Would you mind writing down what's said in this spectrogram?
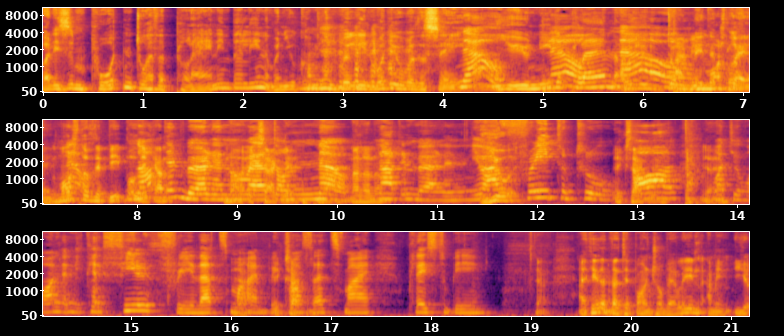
But it's important to have a plan in Berlin. When you come to Berlin, what do you want to say? No. You, you need a No. plan or you don't I mean, need a most plan? of, most No. of the people not they come in Berlin, no, Roberto. exactly. No, no, no, no. not in Berlin. You are You- free to do Exactly. all Yeah. what you want, and you can feel free. That's my Yeah, because exactly. that's my place to be. Yeah, I think that that's the point. of Berlin, I mean, you,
